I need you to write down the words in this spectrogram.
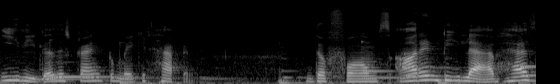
e-readers is trying to make it happen. The firm's R&D lab has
